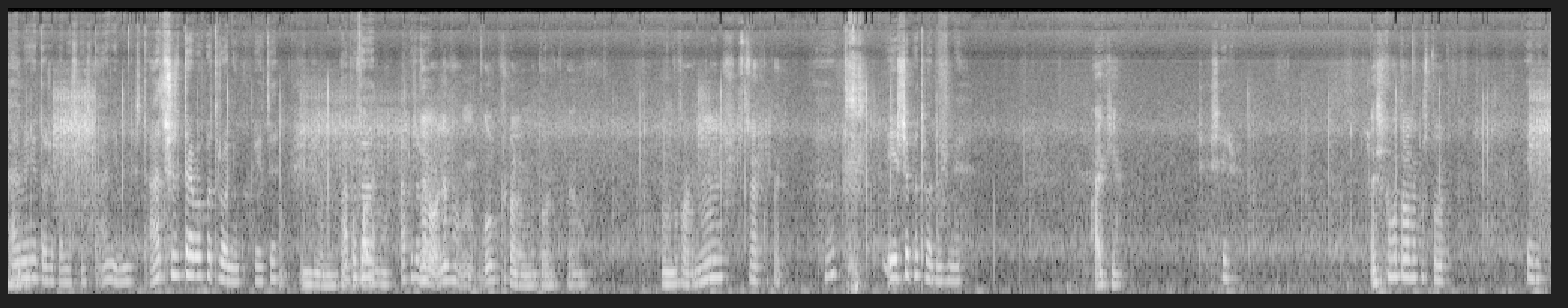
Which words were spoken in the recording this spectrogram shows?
А мені теж певно ставиться. А, ні, мені ставиться. А ще треба патронів купити. Блін, А так потім, пофармимо. а Ні, потім, ну, либо було б прикольно, якби турель купили. Ну, давай, ну, пістолет купити. Ага. І ще патрони візьми. А які? Сір. А скільки патрони коштують? Я від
